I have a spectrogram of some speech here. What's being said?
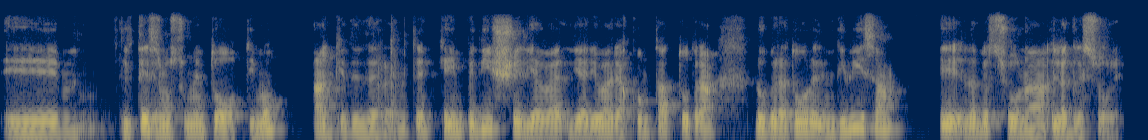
E, um, il taser è uno strumento ottimo, anche deterrente, che impedisce di, ave- di arrivare a contatto tra l'operatore in divisa e la persona e l'aggressore.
